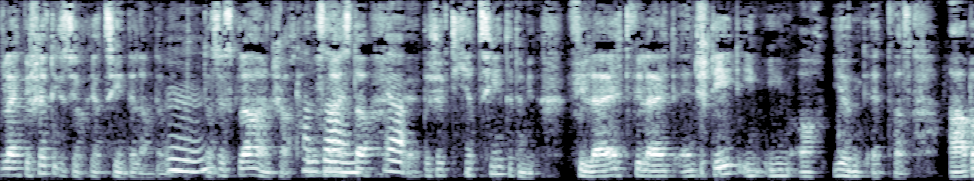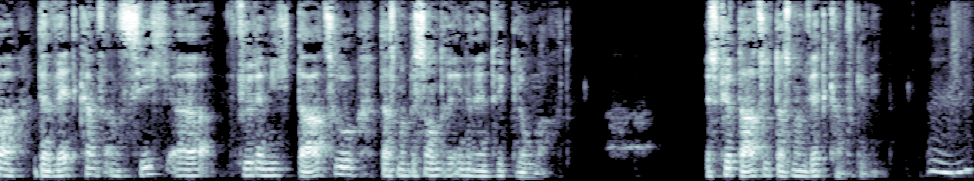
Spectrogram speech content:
vielleicht beschäftigt es sich auch jahrzehntelang damit. Mhm. Das ist klar, ein Schachgroßmeister ja. Äh, beschäftigt sich Jahrzehnte damit. Vielleicht, vielleicht entsteht in ihm auch irgendetwas. Aber der Wettkampf an sich äh, führt nicht dazu, dass man besondere innere Entwicklung macht. Es führt dazu, dass man Wettkampf gewinnt. Mhm.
